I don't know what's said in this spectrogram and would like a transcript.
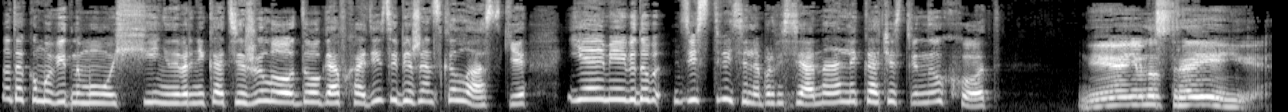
но такому видному мужчине наверняка тяжело долго обходиться без женской ласки. Я имею в виду действительно профессиональный качественный уход». «Я не в настроении,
